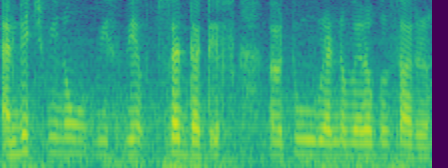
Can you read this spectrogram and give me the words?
and which we know we, we have said that if two random variables are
